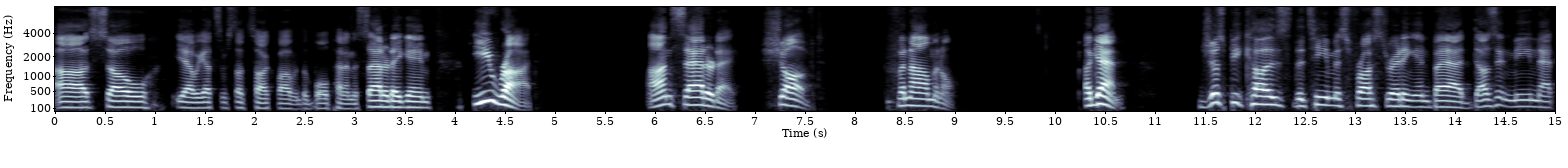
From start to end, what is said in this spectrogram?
Uh, so, yeah, we got some stuff to talk about with the bullpen in the Saturday game. E-Rod on Saturday. Shoved. Phenomenal. Again, just because the team is frustrating and bad doesn't mean that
